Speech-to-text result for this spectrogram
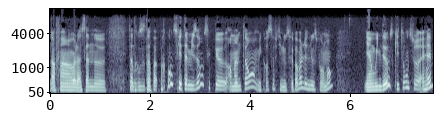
Enfin voilà, ça ne, ça ne résultera pas. Par contre, ce qui est amusant, c'est que en même temps, Microsoft il nous fait pas mal de news pour le moment. Il y a un Windows qui tourne sur ARM.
